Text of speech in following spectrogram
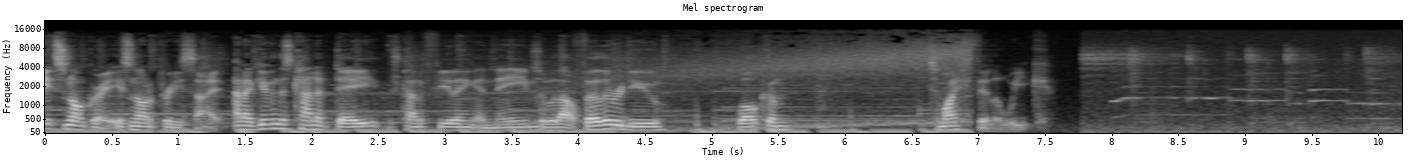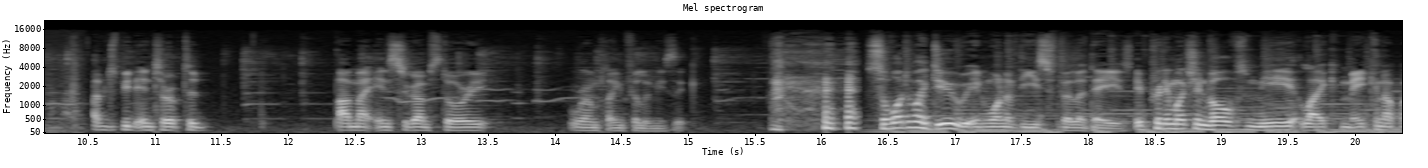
It's not great, it's not a pretty sight. And I've given this kind of day, this kind of feeling a name. So without further ado, welcome to my filler week. I've just been interrupted by my Instagram story where I'm playing filler music. so what do I do in one of these filler days? It pretty much involves me like making up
